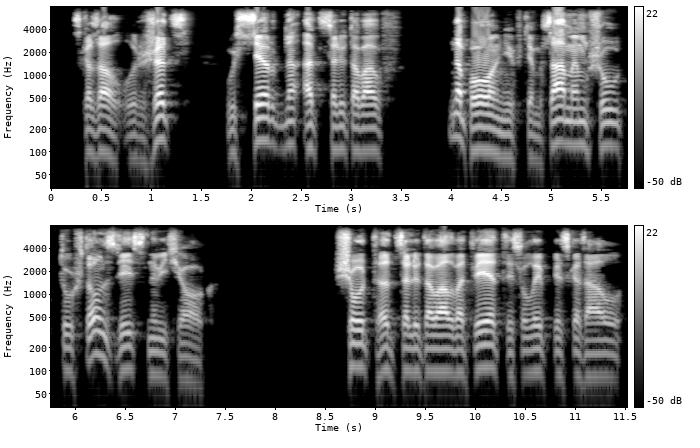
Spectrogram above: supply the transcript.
— сказал лжец, усердно отсалютовав, напомнив тем самым Шуту, что он здесь новичок. Шут отсалютовал в ответ и с улыбкой сказал,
